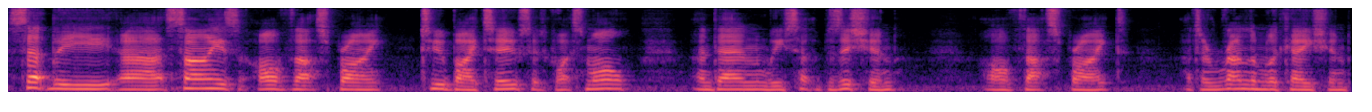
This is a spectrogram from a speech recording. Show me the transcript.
set the uh, size of that sprite 2 by 2 so it's quite small. And then we set the position of that sprite at a random location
